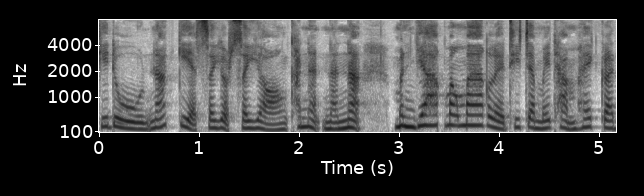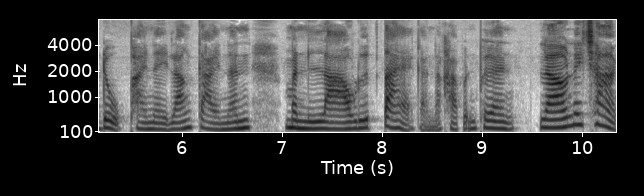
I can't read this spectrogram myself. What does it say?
ที่ดูน่าเกียดสยดสยองขนาดนั้นน่ะมันยากมาก ๆ เลยที่จะไม่ทำให้กระดูกภายในร่างกายนั้น มันล้าวหรือแตกกันนะคะเพื่อนๆ แล้วในฉาก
